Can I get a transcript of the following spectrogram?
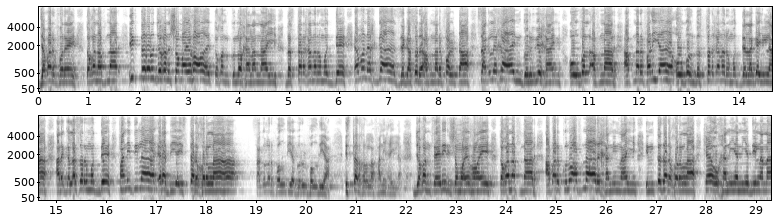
যাবার পরে তখন আপনার ইফতারের যখন সময় হয়, তখন কোনো খানা নাই। দস্তার খানার মধ্যে এমন এক গাছ যে গাছের আপনার ফলটা ছাগলে খাইন গরুয়ে খাইন, ও ফল আপনার আপনার ফাড়িয়া ও ফল দস্তরখানার মধ্যে লাগাইলা, আর গ্লাসের মধ্যে পানি দিলা, এরা দিয়ে ইস্তার করলা। ছাগলের ফল দিয়া, গরুর ফল দিয়া ইস্তার করলা পানি খাইলা। যখন সেহরির সময় হয়, তখন আপনার, আবার কোনো আপনার খানি নাই, ইন্তজার করলা খেও খানিয়া নিয়ে দিলা না।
